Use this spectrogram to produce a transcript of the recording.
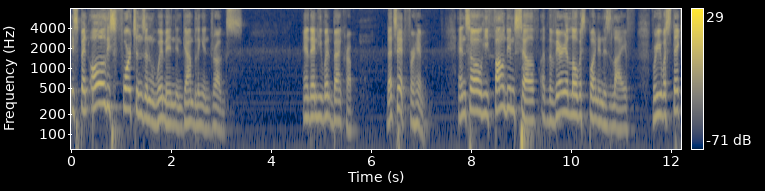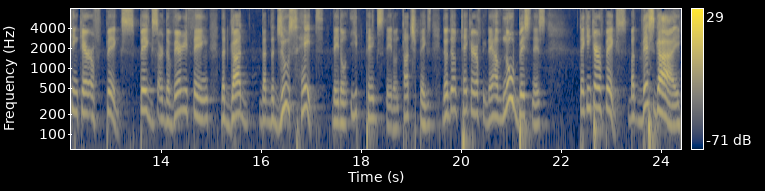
He spent all his fortunes on women and gambling and drugs. And then he went bankrupt. That's it for him. And so he found himself at the very lowest point in his life where he was taking care of pigs. Pigs are the very thing that God, that the Jews hate. They don't eat pigs, they don't touch pigs, they don't take care of pigs. They have no business taking care of pigs. But this guy,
